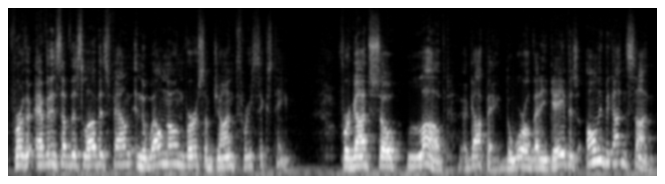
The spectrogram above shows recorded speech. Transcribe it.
Further evidence of this love is found in the well-known verse of John 3:16. For God so loved agape the world that he gave his only begotten son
